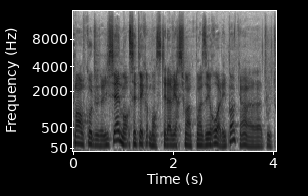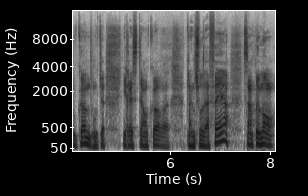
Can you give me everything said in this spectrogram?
pas en cause du logiciel. Bon, c'était bon, c'était la version 1.0 à l'époque, hein, tout, tout comme, donc il restait encore euh, plein de choses à faire. Simplement,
